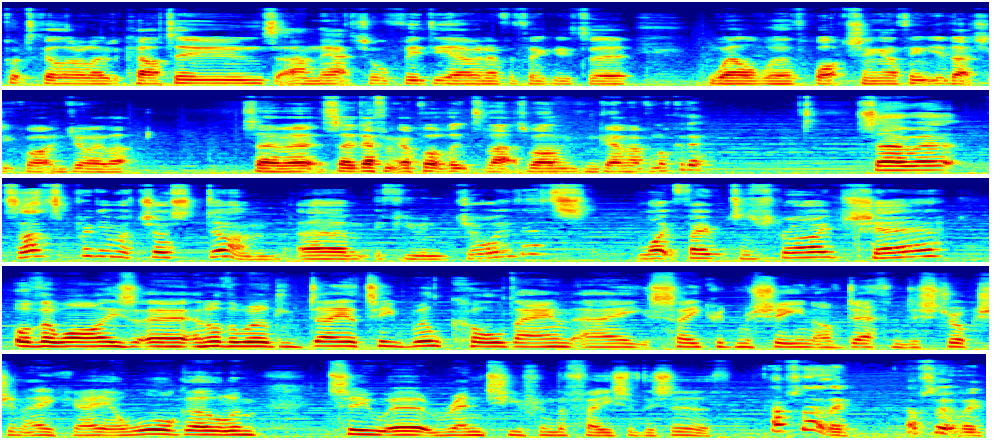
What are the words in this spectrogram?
put together a load of cartoons, and the actual video and everything is uh, well worth watching. I think you'd actually quite enjoy that. So, uh, so definitely, I'll put a link to that as well, and you can go and have a look at it. So, uh, so that's pretty much us done. Um, if you enjoyed it, like, favourite, subscribe, share. Otherwise, uh, an otherworldly deity will call down a sacred machine of death and destruction, aka a war golem, to uh, rent you from the face of this earth. Absolutely, absolutely.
